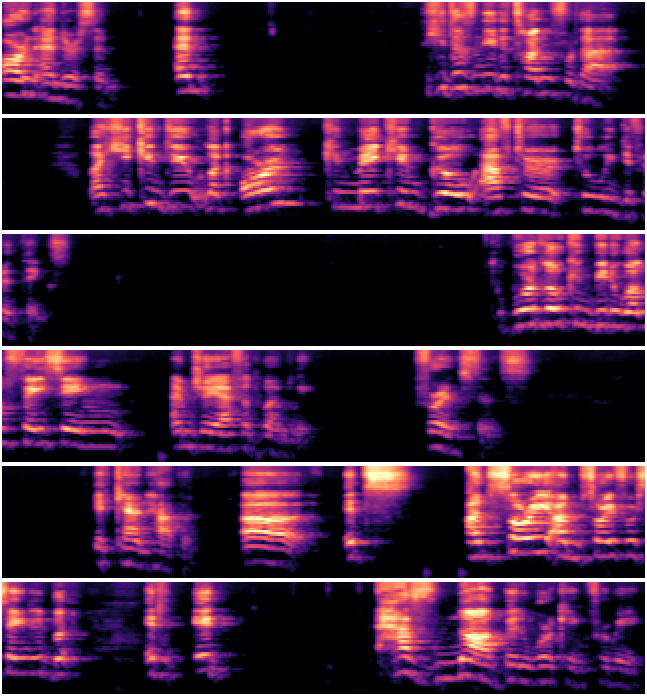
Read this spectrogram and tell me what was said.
arn anderson and he doesn't need a title for that like he can do like arn can make him go after totally different things wardlow can be the one facing mjf at wembley for instance it can happen. Uh it's i'm sorry i'm sorry for saying it but it it has not been working for me.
